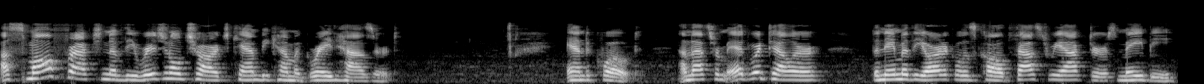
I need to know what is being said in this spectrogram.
A small fraction of the original charge can become a great hazard. End quote. And that's from Edward Teller, the name of the article is called Fast Reactors Maybe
